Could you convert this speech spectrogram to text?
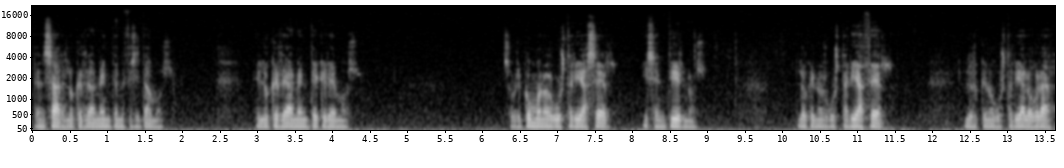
Pensar en lo que realmente necesitamos, en lo que realmente queremos, sobre cómo nos gustaría ser y sentirnos, lo que nos gustaría hacer, lo que nos gustaría lograr,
